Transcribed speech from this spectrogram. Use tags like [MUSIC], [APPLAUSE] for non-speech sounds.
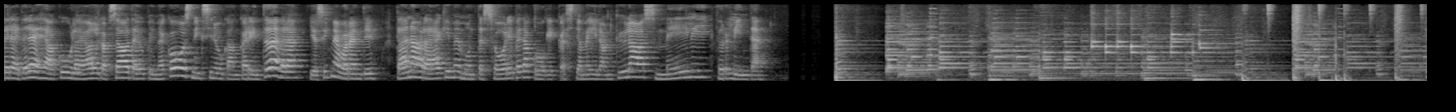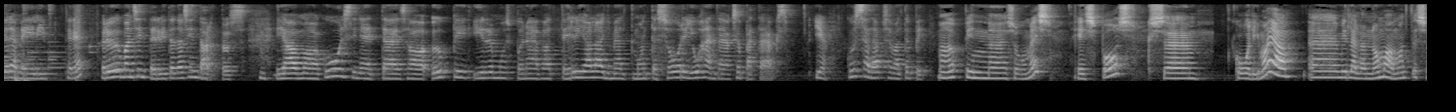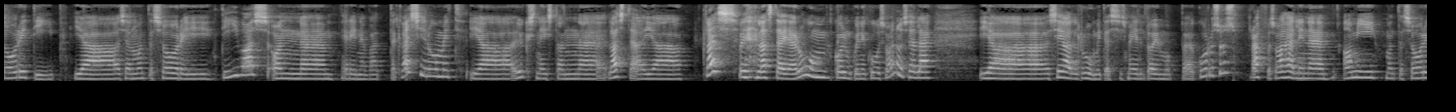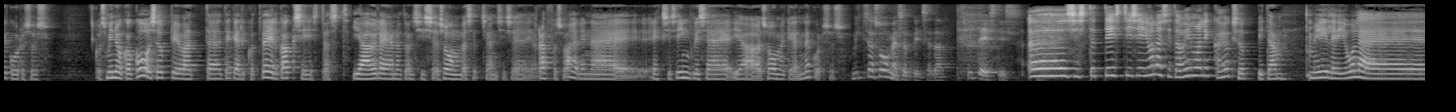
tere, tere, hea kuulaja, algab saade Õpime koos ning sinuga on Karin Tõevere ja Signe Varendi. täna räägime Montessori pedagoogikast ja meil on külas Meeli Förlinde. tere, Meeli. tere. Rõõm on sind tervitada siin Tartus ja ma kuulsin, et sa õpid hirmus põnevat eriala, nimelt Montessori juhendajaks, õpetajaks. Jah. kus sa täpsemalt õpid? ma õpin äh, Soomes, Espoos, üks äh, koolimaja, äh, millel on oma Montessori tiib ja seal Montessori tiivas on erinevad klassiruumid ja üks neist on lasteaia klass või [LAUGHS] lasteaiaruum kolm kuni kuus vanusele ja seal ruumides siis meil toimub kursus, rahvusvaheline AMI Montessori kursus, kus minuga koos õpivad tegelikult veel kaks eestlast ja ülejäänud on siis soomlased, see on siis rahvusvaheline ehk siis inglise ja soomekeelne kursus. miks sa Soomes õpid seda, mitte Eestis äh,? sest et Eestis ei ole seda võimalik kahjuks õppida meil ei ole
